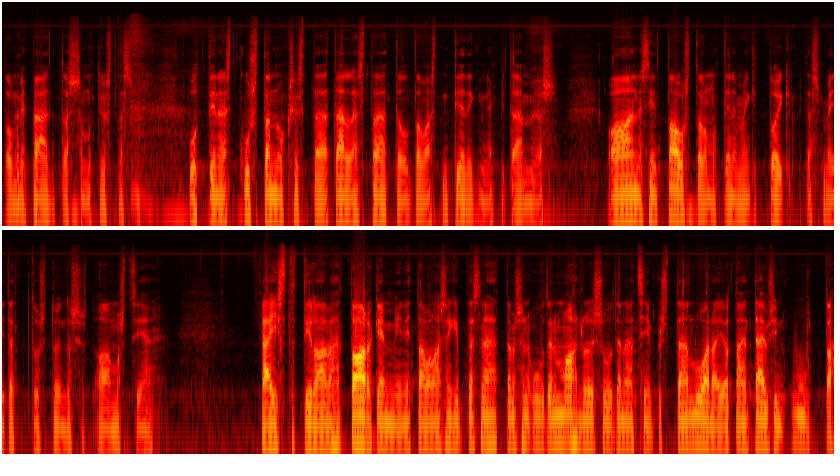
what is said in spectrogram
Tommi päätyi tuossa, mutta just tässä puhuttiin näistä kustannuksista ja tällaista ajattelutavasta, niin tietenkin ne pitää myös olla aina siinä taustalla, mutta enemmänkin toikin pitäisi. Meitä tutustuin tuossa aamusta siihen väistötilaan vähän tarkemmin, niin tavallaan sekin pitäisi nähdä tämmöisen uuten mahdollisuutena, että siinä pystytään luoda jotain täysin uutta,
